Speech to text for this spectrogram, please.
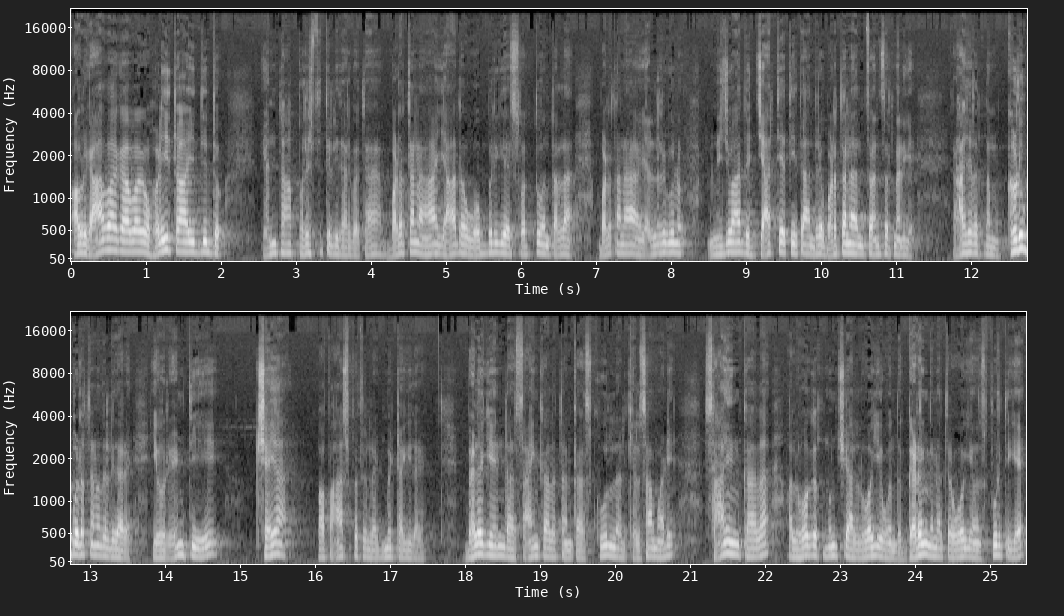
ಅವ್ರಿಗೆ ಆವಾಗ ಆವಾಗ ಹೊಳಿತಾ ಇದ್ದಿದ್ದು. ಎಂಥ ಪರಿಸ್ಥಿತಿಲಿದ್ದಾರೆ ಗೊತ್ತಾ? ಬಡತನ ಯಾವುದೋ ಒಬ್ಬರಿಗೆ ಸ್ವತ್ತು ಅಂತಲ್ಲ, ಬಡತನ ಎಲ್ರಿಗೂ ನಿಜವಾದ ಜಾತ್ಯತೀತ ಅಂದರೆ ಬಡತನ ಅಂತ ಅನ್ಸುತ್ತೆ ನನಗೆ. ರಾಜರತ್ನಂ ಕಡು ಬಡತನದಲ್ಲಿದ್ದಾರೆ. ಇವ್ರ ಹೆಂಡ್ತಿ ಕ್ಷಯ, ಪಾಪ ಆಸ್ಪತ್ರೆಯಲ್ಲಿ ಅಡ್ಮಿಟ್ ಆಗಿದ್ದಾರೆ. ಬೆಳಗ್ಗೆಯಿಂದ ಸಾಯಂಕಾಲ ತನಕ ಸ್ಕೂಲ್ನಲ್ಲಿ ಕೆಲಸ ಮಾಡಿ ಸಾಯಂಕಾಲ ಅಲ್ಲಿ ಹೋಗೋಕ್ಕೆ ಮುಂಚೆ ಅಲ್ಲಿ ಹೋಗಿ ಒಂದು ಗಡಂಗನ ಹತ್ರ ಹೋಗಿ ಒಂದು ಸ್ಫೂರ್ತಿಗೆ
